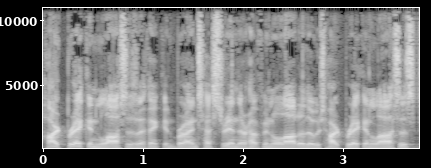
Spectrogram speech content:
heartbreaking losses, I think, in Browns history, and there have been a lot of those heartbreaking losses.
